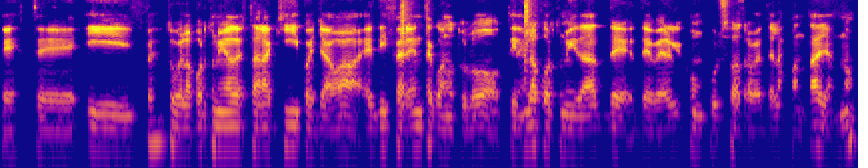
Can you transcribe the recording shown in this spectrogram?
Este, y pues tuve la oportunidad de estar aquí, pues ya va, es diferente cuando tú lo tienes la oportunidad de, de, ver el concurso a través de las pantallas, ¿no?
